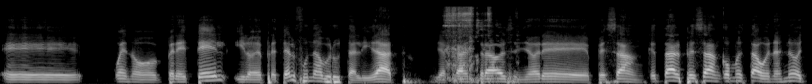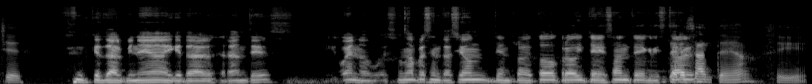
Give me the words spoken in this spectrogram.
Eh, bueno, Pretel, y lo de Pretel fue una brutalidad. Y acá ha entrado el señor eh, Pesán. ¿Qué tal, Pesán? ¿Cómo está? Buenas noches. ¿Qué tal, Pineda? ¿Y qué tal, Gerantes? Bueno, pues una presentación dentro de todo, creo, interesante de Cristal. Interesante, ¿eh? Sí.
